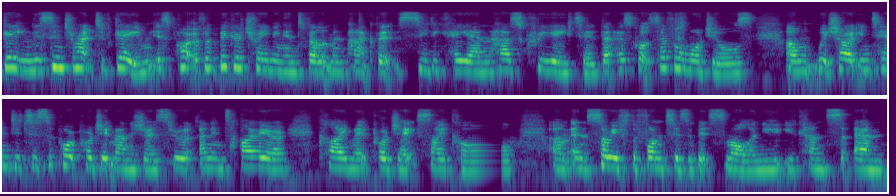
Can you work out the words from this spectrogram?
game, this interactive game, is part of a bigger training and development pack that CDKN has created that has got several modules um, which are intended to support project managers through an entire climate project cycle. Um, and sorry if the font is a bit small and you, you can't um,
